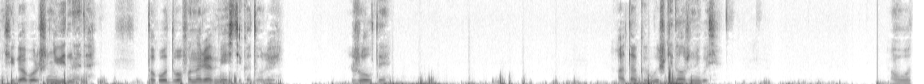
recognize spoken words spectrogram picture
Нифига больше не видно это. Только вот два фонаря вместе, которые желтые. А так и вышки должны быть. Вот.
